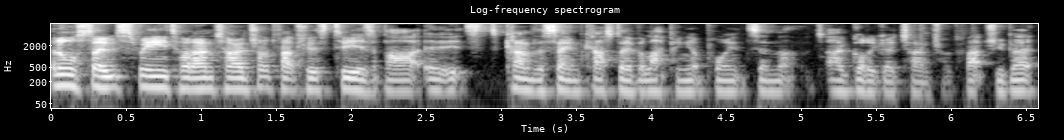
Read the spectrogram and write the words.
and also Sweeney Todd and China Chocolate Factory is two years apart. It's kind of the same cast overlapping at points, and I've got to go China Chocolate Factory. But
